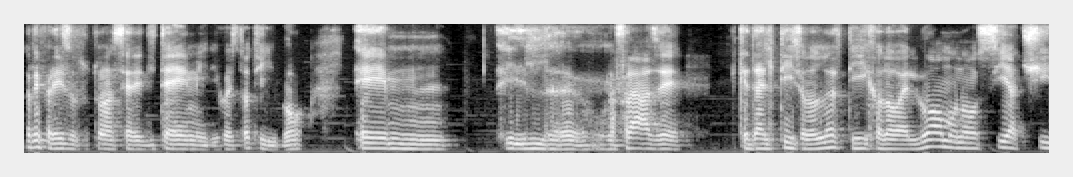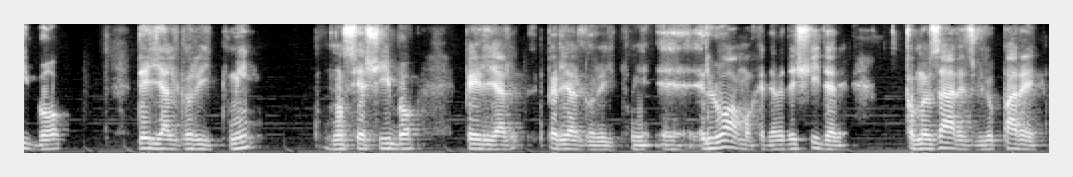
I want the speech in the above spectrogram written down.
ripreso tutta una serie di temi di questo tipo. E, mh, il, una frase che dà il titolo all'articolo è l'uomo non sia cibo degli algoritmi, non sia cibo per gli, per gli algoritmi, è l'uomo che deve decidere come usare e sviluppare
